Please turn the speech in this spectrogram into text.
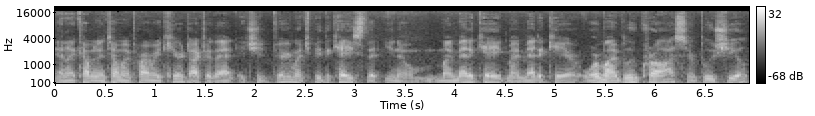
and I come in and tell my primary care doctor that, it should very much be the case that you know my Medicaid, my Medicare, or my Blue Cross or Blue Shield,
